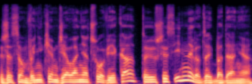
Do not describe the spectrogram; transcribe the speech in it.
że są wynikiem działania człowieka? To już jest inny rodzaj badania.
